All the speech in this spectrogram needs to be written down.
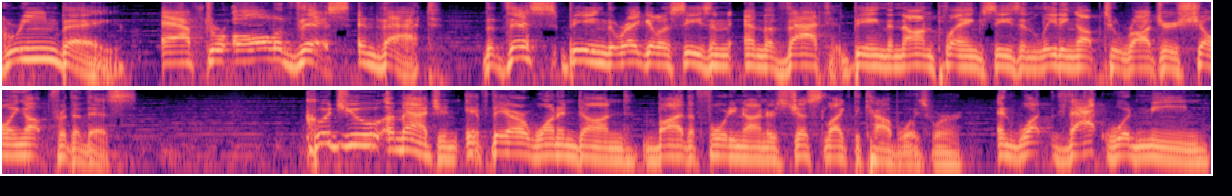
Green Bay, after all of this and that, the this being the regular season and the that being the non playing season leading up to Rodgers showing up for the this, could you imagine if they are one and done by the 49ers just like the Cowboys were? And what that would mean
